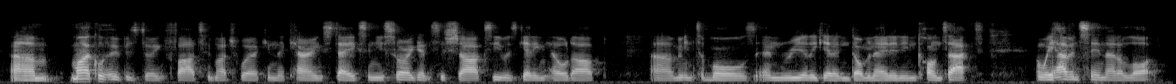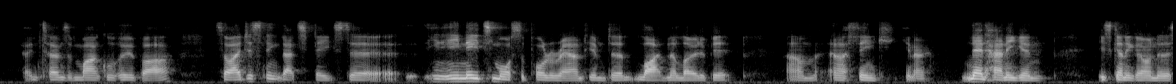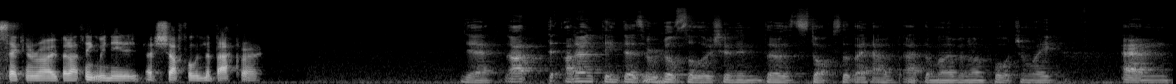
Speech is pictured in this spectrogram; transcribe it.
Um, Michael Hooper's doing far too much work in the carrying stakes, and you saw against the Sharks, he was getting held up um, into mauls and really getting dominated in contact. And we haven't seen that a lot in terms of Michael Hooper. So I just think that speaks to he, he needs more support around him to lighten the load a bit. Um, and I think you know Ned Hanigan is going to go into the second row, but I think we need a, shuffle in the back row. Yeah, I, I don't think there's a real solution in the stocks that they have at the moment, unfortunately. And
